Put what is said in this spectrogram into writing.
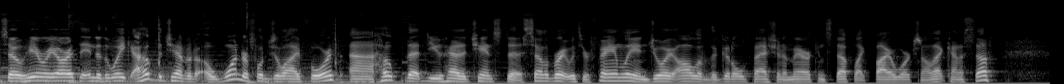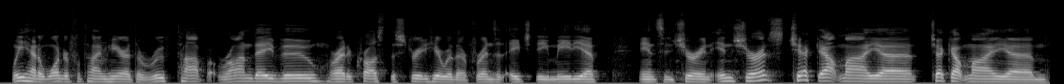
So here we are at the end of the week. I hope that you have a, wonderful July 4th. I hope that you had a chance to celebrate with your family, enjoy all of the good old fashioned American stuff like fireworks and all that kind of stuff. We had a wonderful time here at the Rooftop Rendezvous right across the street here with our friends at HD Media and Centurion Insurance. Check out my uh, check out my um,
